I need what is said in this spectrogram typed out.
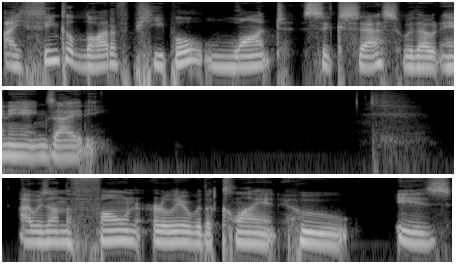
I think a lot of people want success without any anxiety. I was on the phone earlier with a client who is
